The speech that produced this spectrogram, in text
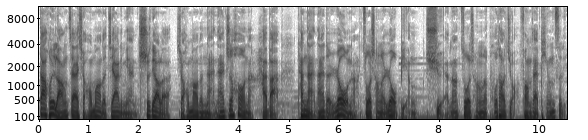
大灰狼在小红帽的家里面吃掉了小红帽的奶奶之后呢，还把他奶奶的肉呢做成了肉饼，血呢做成了葡萄酒，放在瓶子里。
